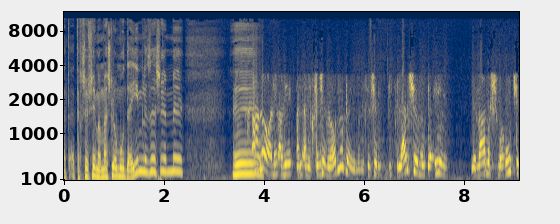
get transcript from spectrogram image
אתה, אתה חושב שהם ממש לא מודעים לזה שהם... אה, לא, אני, אני, אני, אני חושב שהם מאוד מודעים, אני חושב שבגלל שהם מודעים למה המשמעות של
